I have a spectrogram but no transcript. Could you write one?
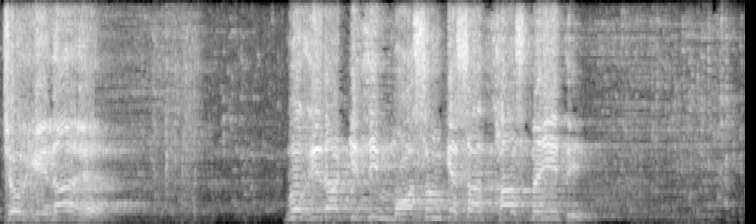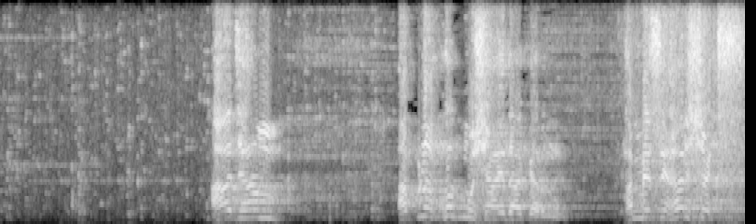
جو غذا ہے وہ غذا کسی موسم کے ساتھ خاص نہیں تھی۔ آج ہم اپنا خود مشاہدہ کر لیں۔ ہم میں سے ہر شخص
